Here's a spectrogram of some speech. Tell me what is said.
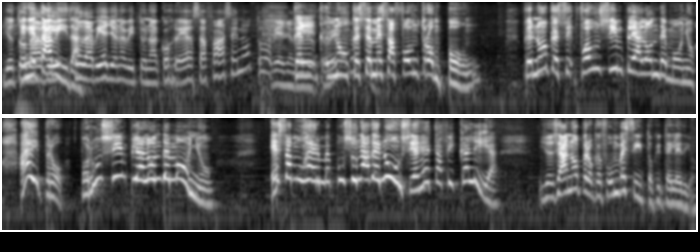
Yo todavía, en esta vida. Todavía yo no he visto una correa zafarse, ¿no? Todavía yo no que, he visto No, que se me zafó un trompón. Que no, que fue un simple alón de moño. Ay, pero por un simple alón de moño, esa mujer me puso una denuncia en esta fiscalía. Yo decía, ah, no, pero que fue un besito que usted le dio.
